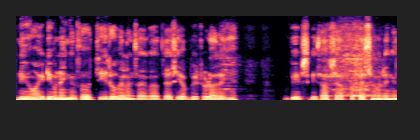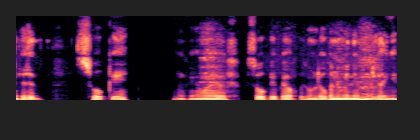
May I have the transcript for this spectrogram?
न्यू आईडी बनाएँगे तो ज़ीरो बैलेंस आएगा। जैसे आप वीडियो डालेंगे व्यूज़ के हिसाब से आपको पैसे मिलेंगे, जैसे सौ के हमारे सौ के पे आपको सुन लो वन मिल जाएँगे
